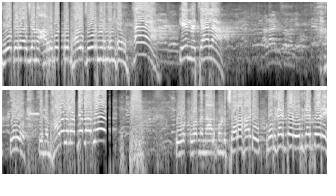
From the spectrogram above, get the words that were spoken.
ಮೇಘರಾಜನ ಅರವತ್ತು ಬಹಳ ಜೋರ್ ನಡೆದ ಏನ ಚಾಲ? ಇಲ್ಲ ಇನ್ನು ಬಹಳ ಒಂದು ನಾಲ್ಕು ಚಾಲ ಹಾಡಿ. ಓದ್ಕಾಡ್ತವ್ರಿ ಓದ್ಕಾಡ್ತವ್ರಿ.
